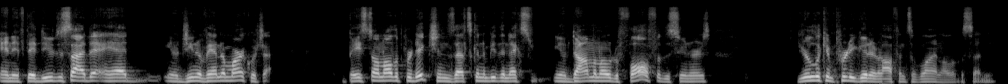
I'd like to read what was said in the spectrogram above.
And if they do decide to add, you know, Geno Vandemark, which based on all the predictions, that's going to be the next, you know, domino to fall for the Sooners. You're looking pretty good at offensive line all of a sudden.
